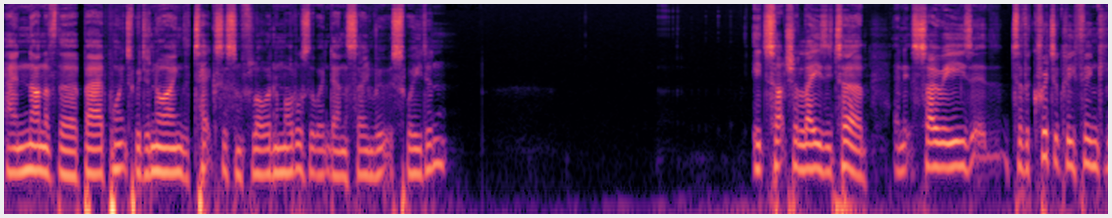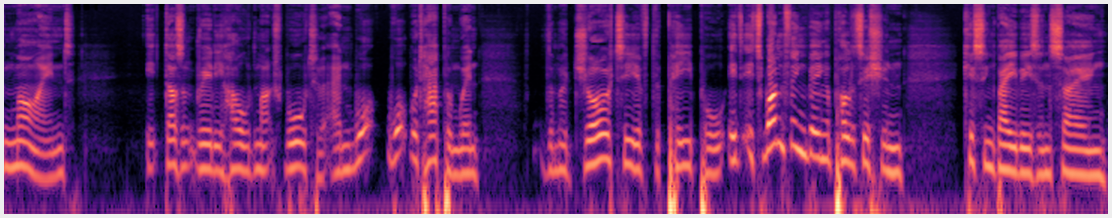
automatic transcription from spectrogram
and none of the bad points? We're denying the Texas and Florida models that went down the same route as Sweden. It's such a lazy term, and it's so easy to the critically thinking mind. It doesn't really hold much water. And what what would happen when the majority of the people. It, it's one thing being a politician kissing babies and saying,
